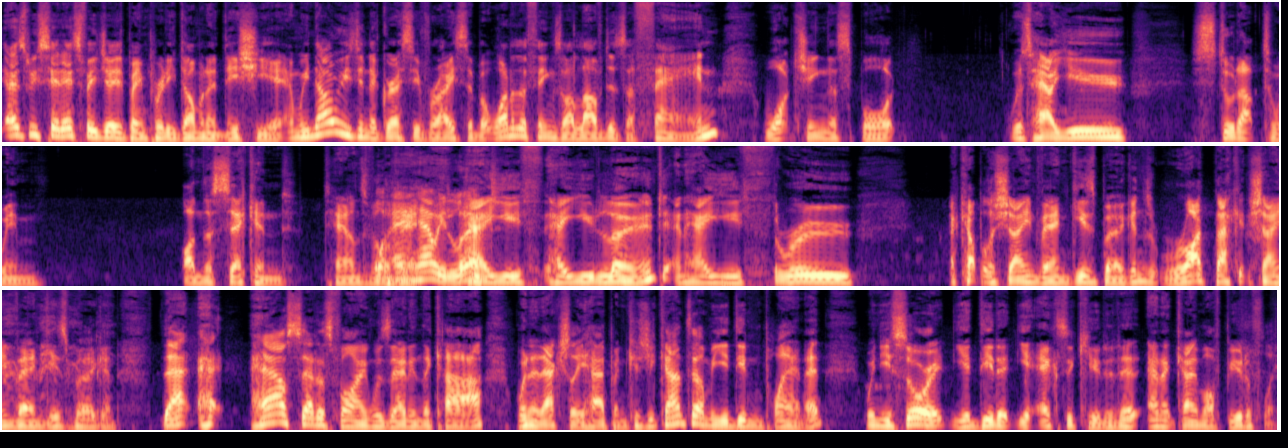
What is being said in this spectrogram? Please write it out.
as we said, SVG has been pretty dominant this year, and we know he's an aggressive racer. But one of the things I loved as a fan watching the sport was how you stood up to him on the second Townsville Well, event. how he learnt. how you how you learnt, and how you threw a couple of Shane Van Gisbergens right back at Shane Van Gisbergen. That how satisfying was that in the car when it actually happened? Because you can't tell me you didn't plan it. When you saw it, you did it, you executed it, and it came off beautifully.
